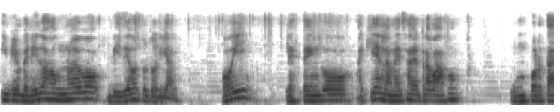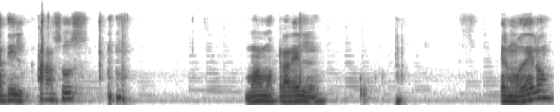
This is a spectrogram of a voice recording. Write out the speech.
y bienvenidos a un nuevo video tutorial. Hoy les tengo aquí en la mesa de trabajo un portátil Asus. Vamos a mostrar el, el modelo.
